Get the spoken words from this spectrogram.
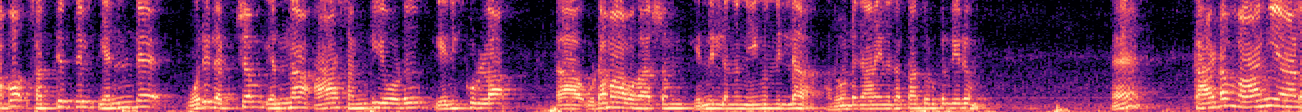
അപ്പോ സത്യത്തിൽ എന്റെ ഒരു ലക്ഷം എന്ന ആ സംഖ്യയോട് എനിക്കുള്ള ഉടമാവകാശം എന്നില്ലെന്ന് നീങ്ങുന്നില്ല. അതുകൊണ്ട് ഞാൻ അതിന് സക്കാത്ത് കൊടുക്കേണ്ടി വരും. ഏ? കടം വാങ്ങിയ ആൾ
